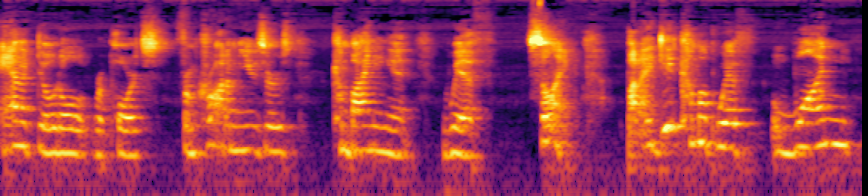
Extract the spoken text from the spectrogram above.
anecdotal reports from kratom users combining it with Selank. But I did come up with one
